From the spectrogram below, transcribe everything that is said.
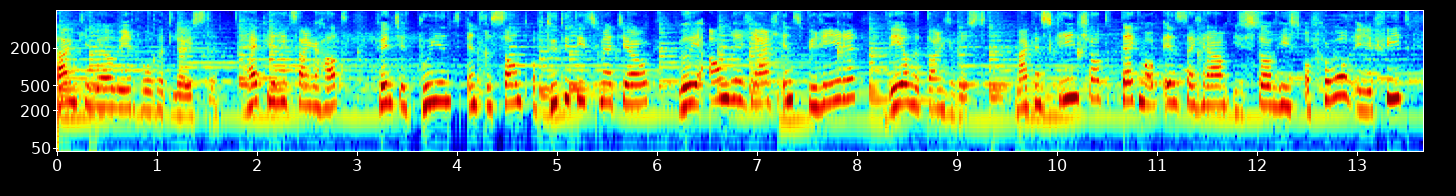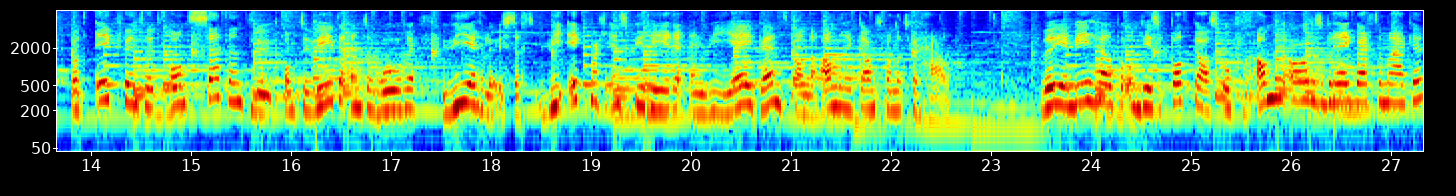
Jij, dank je wel weer voor het luisteren. Heb je er iets aan gehad? Vind je het boeiend, interessant of doet het iets met jou? Wil je anderen graag inspireren? Deel het dan gerust. Maak een screenshot, tag me op Instagram, je stories of gewoon in je feed. Want ik vind het ontzettend leuk om te weten en te horen wie er luistert, wie ik mag inspireren en wie jij bent aan de andere kant van het verhaal. Wil jij meehelpen om deze podcast ook voor andere ouders bereikbaar te maken?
